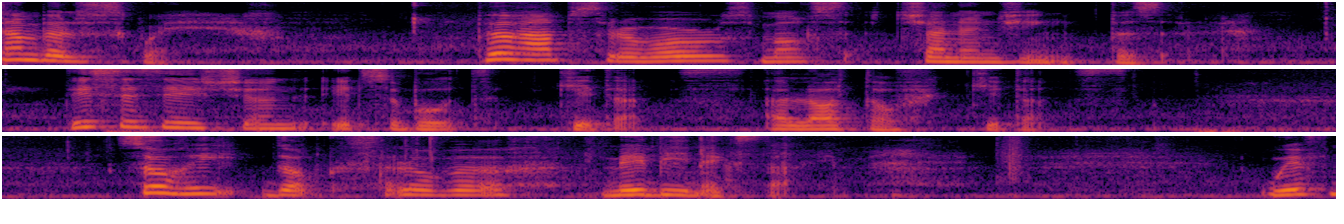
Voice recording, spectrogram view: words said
Scramble Square. Perhaps the world's most challenging puzzle. This edition it's about kittens, a lot of kittens. Sorry, dog lover, maybe next time. We have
